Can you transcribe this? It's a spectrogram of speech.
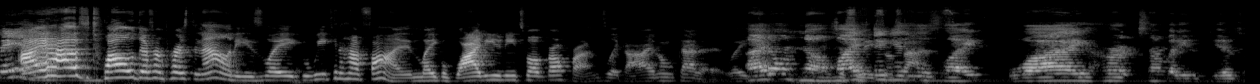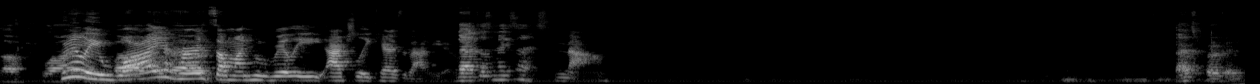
man. I have 12 different personalities. Like, we can have fun. Like, why do you need 12 girlfriends? Like, I don't get it. Like, I don't know. My thing no is, sense. is like, why hurt somebody who gives a flying Really, why hurt you? someone who really actually cares about you? That doesn't make sense. No. That's perfect.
